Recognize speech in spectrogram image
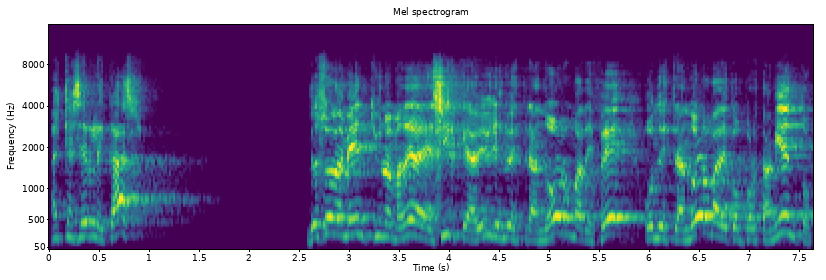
Hay que hacerle caso. No es solamente una manera de decir que la Biblia es nuestra norma de fe o nuestra norma de comportamiento,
